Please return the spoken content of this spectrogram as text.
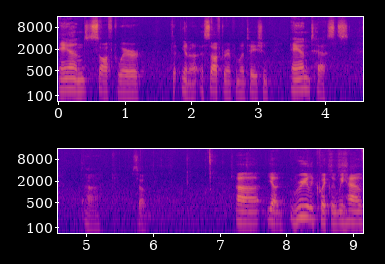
and software, you know, a software implementation and tests. Uh, so, uh, yeah, really quickly, we have,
